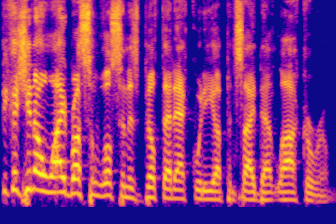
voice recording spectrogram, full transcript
because you know why Russell Wilson has built that equity up inside that locker room?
